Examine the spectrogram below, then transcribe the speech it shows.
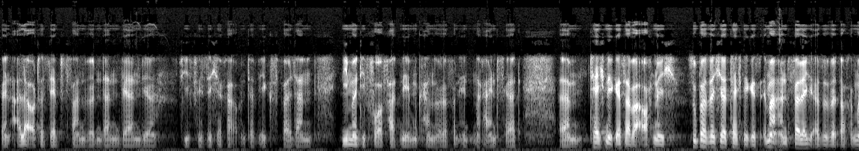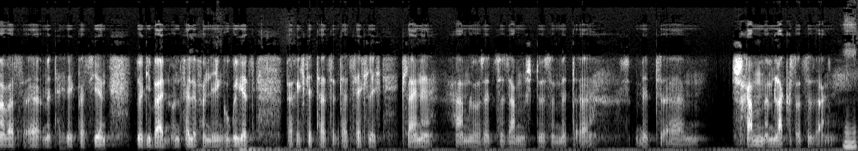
wenn alle Autos selbst fahren würden, dann wären wir viel, viel sicherer unterwegs, weil dann niemand die Vorfahrt nehmen kann oder von hinten reinfährt. Ähm, Technik ist aber auch nicht super sicher. Technik ist immer anfällig, also wird auch immer was äh, mit Technik passieren. Nur die beiden Unfälle, von denen Google jetzt berichtet hat, sind tatsächlich kleine harmlose Zusammenstöße mit, äh, mit ähm, Schrammen im Lack sozusagen. Mhm.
